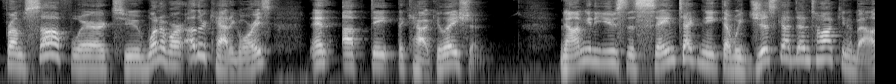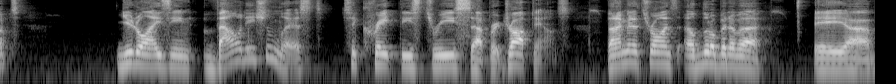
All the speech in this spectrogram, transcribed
from software to one of our other categories and update the calculation. Now I'm going to use the same technique that we just got done talking about utilizing validation list to create these three separate dropdowns. But I'm going to throw in a little bit of a, a, uh,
